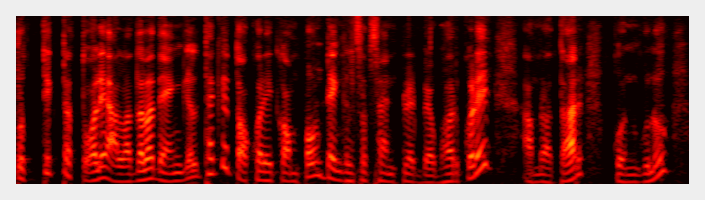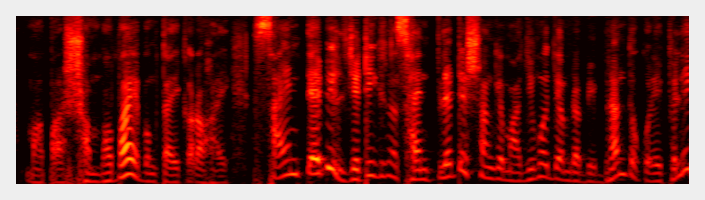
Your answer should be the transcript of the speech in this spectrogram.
প্রত্যেকটা তলে আলাদা আলাদা অ্যাঙ্গেল থাকে, তখন এই compound angles of sine plate ব্যবহার করে আমরা তার কোণগুলো মাপা সম্ভব হয় এবং তাই করা হয়। সাইন টেবিল যেটি সাইন প্লেটের সঙ্গে মাঝে মধ্যে আমরা বিভ্রান্ত করে ফেলি,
